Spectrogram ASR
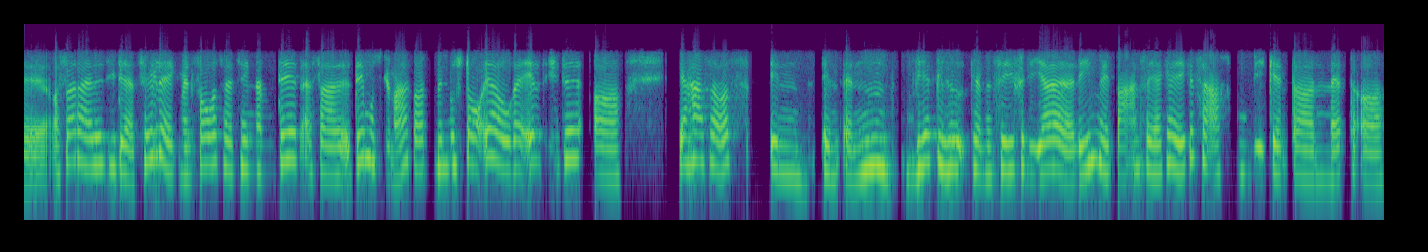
øh, og så er der alle de der tillæg, man får, så jeg tænkte, det, altså, det er måske meget godt. Men nu står jeg jo reelt i det, og jeg har så også en, en anden virkelighed, kan man sige, fordi jeg er alene med et barn, så jeg kan ikke tage aften, weekend og nat og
